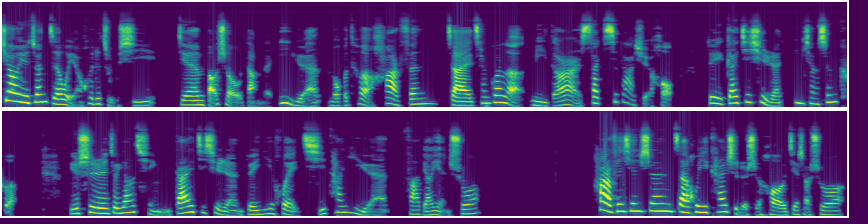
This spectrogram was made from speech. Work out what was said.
教育专责委员会的主席兼保守党的议员罗伯特·哈尔芬在参观了米德尔塞克斯大学后，对该机器人印象深刻，于是就邀请该机器人对议会其他议员发表演说。哈尔芬先生在会议开始的时候介绍说，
